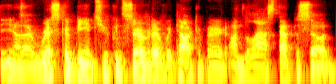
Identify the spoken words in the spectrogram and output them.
you know that risk of being too conservative we talked about on the last episode.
